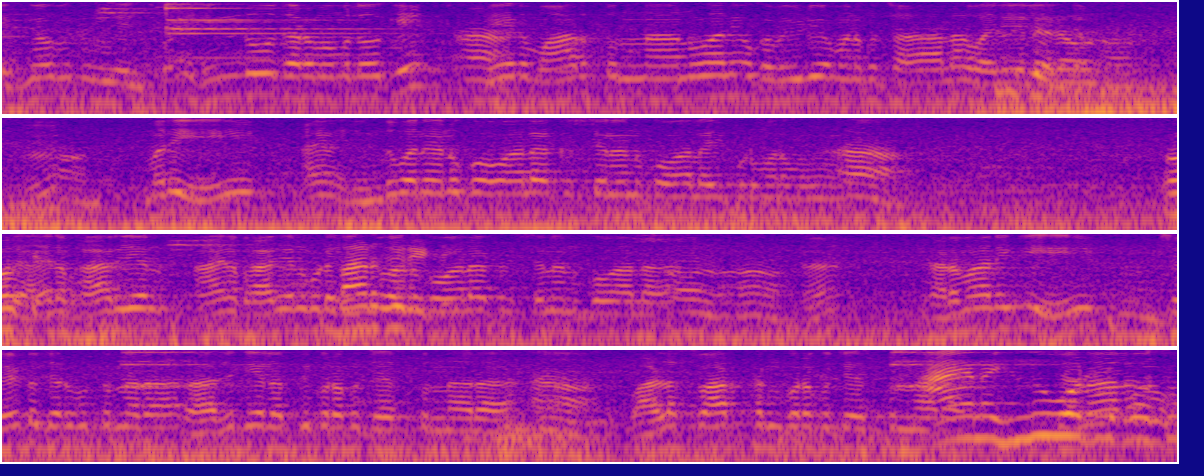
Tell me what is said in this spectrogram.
యజ్ఞోపతం చేయించుకొని హిందూ ధర్మంలోకి. నేను మారుతున్నాను అని ఒక వీడియో మనకు చాలా వైరల్. మరి ఆయన హిందూ అని అనుకోవాలా క్రిస్టియన్ అనుకోవాలా ఇప్పుడు మనము ఆయన భార్య ఆయన భార్యను కూడా హిందూ. అనుకోవాలా క్రిస్టియన్ అనుకోవాలా? ధర్మానికి చేటు జరుగుతున్నారా రాజకీయ లబ్ధి కొరకు చేస్తున్నారా. వాళ్ళ స్వార్థం కొరకు చేస్తున్నారా ఆయన హిందూ కోసం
